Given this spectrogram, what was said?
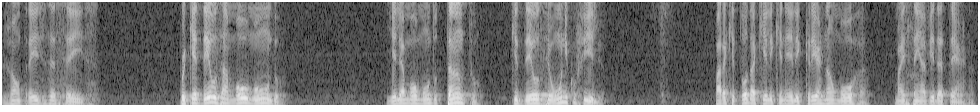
João 3,16. Porque Deus amou o mundo, e Ele amou o mundo tanto que deu o seu único filho, para que todo aquele que nele crer não morra, mas tenha a vida eterna.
